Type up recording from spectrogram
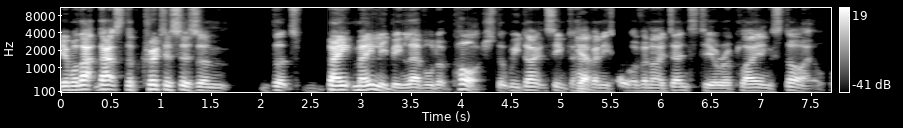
Yeah, well, that that's the criticism that's ba- mainly been levelled at Poch that we don't seem to have yeah. any sort of an identity or a playing style.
